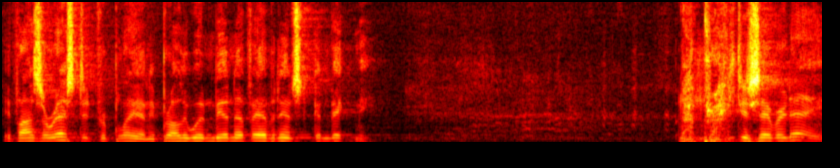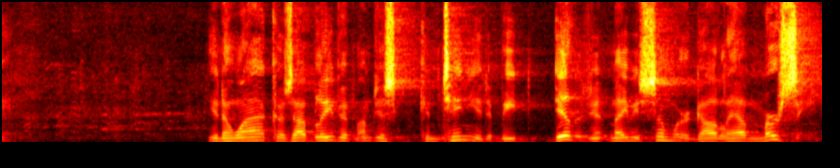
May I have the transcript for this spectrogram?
If I was arrested for playing, it probably wouldn't be enough evidence to convict me. But I practice every day. You know why? Because I believe if I'm just continue to be diligent, maybe somewhere God will have mercy.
